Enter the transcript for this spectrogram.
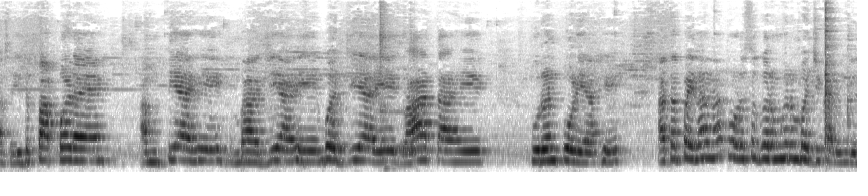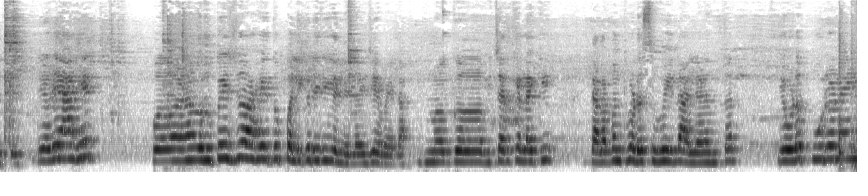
असं इथं पापड आहे आमटी आहे भाजी आहे भजी आहे भात आहे. पुरणपोळी आहे. आता पहिला ना थोडंसं गरम गरम भजी काढून घेते. एवढे आहेत पण रुपेश जो आहे तो पलीकडे गेलेला आहे जेवायला. मग विचार केला की त्याला पण थोडंसं होईल आल्यानंतर. एवढं पुरण आहे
